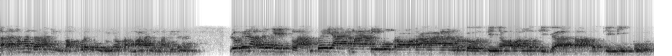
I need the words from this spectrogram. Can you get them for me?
Lah sama darah ini, urip ning dunia kak mana nih mati tenan. Lho kena wis Islam, kowe yang mati mu krana ramangan mergo wedi nyolong wedi gatap wedi nipu,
